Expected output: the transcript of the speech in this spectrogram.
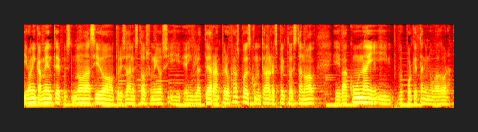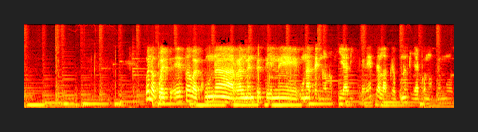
irónicamente, pues no ha sido autorizada en Estados Unidos y, e Inglaterra, pero ¿qué nos puedes comentar al respecto de esta nueva vacuna y, y por qué tan innovadora? Bueno, pues esta vacuna realmente tiene una tecnología diferente a las vacunas que ya conocemos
